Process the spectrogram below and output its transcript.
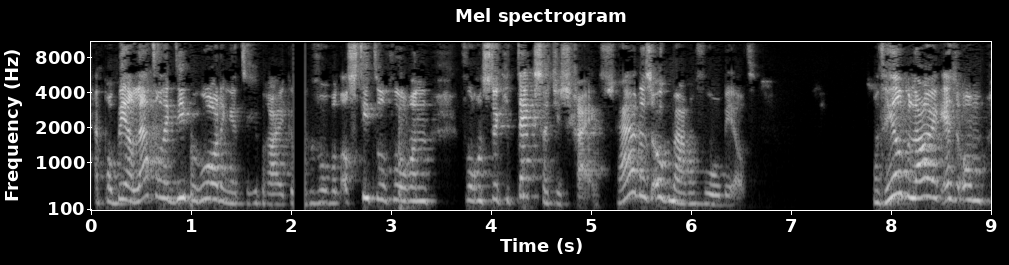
En probeer letterlijk die bewoordingen te gebruiken. Bijvoorbeeld als titel voor een, voor een stukje tekst dat je schrijft. Dat is ook maar een voorbeeld. Wat heel belangrijk is om,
